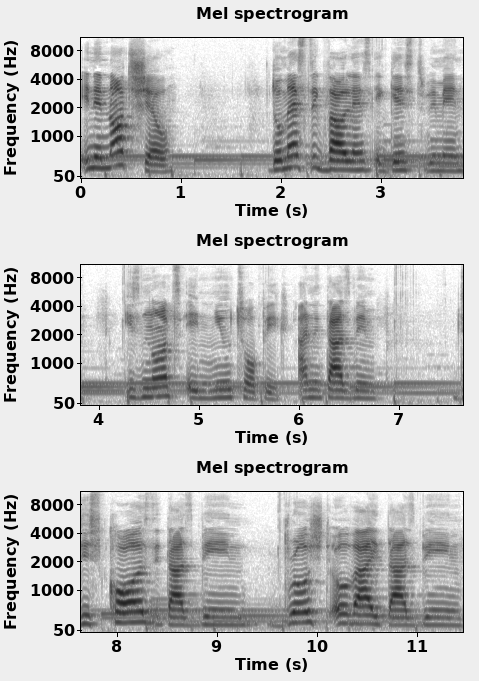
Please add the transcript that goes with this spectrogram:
In a nutshell domestic violence against women is not a new topic and it has been discussed it has been brushed over it has been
